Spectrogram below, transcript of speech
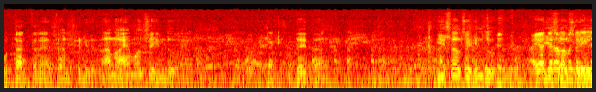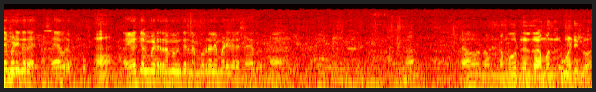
ಒಟ್ಟಾಗ್ತಾರೆ ಅಂತ ಅನ್ಕೊಂಡಿದ್ದಾರೆ ನಾನು ಐ ಆಮ್ ಆಲ್ಸೋ ಹಿಂದೂ ಗೊತ್ತಾಯ್ತಾ? ಈಸ್ ಆಲ್ಸೋ ಹಿಂದೂ ಅಯೋಧ್ಯೆ ರಾಮ ಮಂದಿರ ಇಲ್ಲೇ ಮಾಡಿದ್ದಾರೆ ಸಾಹೇಬ್ರು. ಆ? ಅಯೋಧ್ಯೆಯಲ್ಲಿ ಮಾಡಿರೋ ರಾಮ ಮಂದಿರ ನಮ್ಮೂರಲ್ಲೇ ಮಾಡಿದ್ದಾರೆ ಸಾಹೇಬ್ರು. ನಾವು ನಮ್ಮ ನಮ್ಮ ಊರಿನಲ್ಲಿ ರಾಮ ಮಂದಿರ ಮಾಡಿಲ್ವಾ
